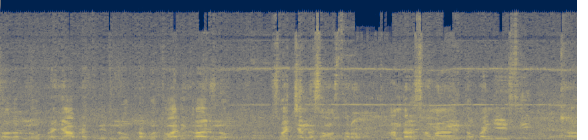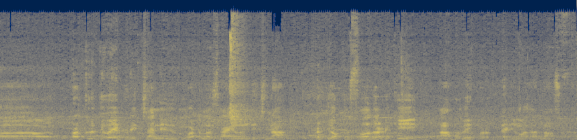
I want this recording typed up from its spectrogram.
సోదరులు ప్రజాప్రతినిధులు ప్రభుత్వాధికారులు స్వచ్ఛంద సంస్థలు అందరూ సమన్వయంతో పనిచేసి ప్రకృతి వైపరీత్యాన్ని ఎదుర్కోవడంలో సాయం అందించిన ప్రతి ఒక్క సోదరుడికి నా హృదయపూర్వక ధన్యవాదాలు నమస్కారం.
